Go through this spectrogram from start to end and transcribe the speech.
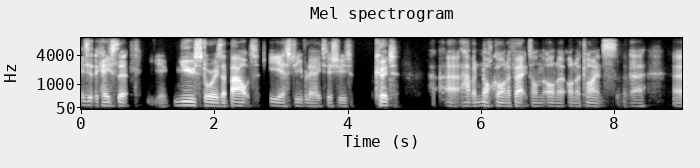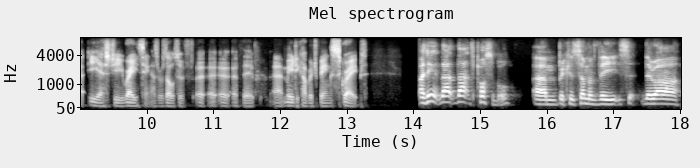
is it the case that you know, news stories about ESG related issues could uh, have a knock on effect on on a, on a client's uh, uh, ESG rating as a result of uh, uh, of the uh, media coverage being scraped? I think that that's possible um, because some of the there are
